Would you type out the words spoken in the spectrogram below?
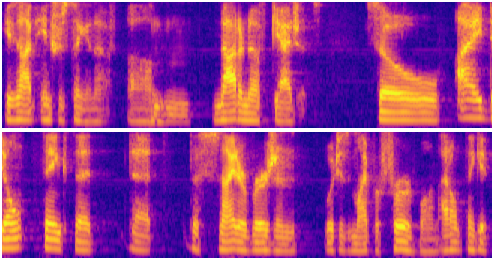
He's not interesting enough. Um, mm-hmm. Not enough gadgets. So I don't think that that the Snyder version, which is my preferred one, I don't think it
